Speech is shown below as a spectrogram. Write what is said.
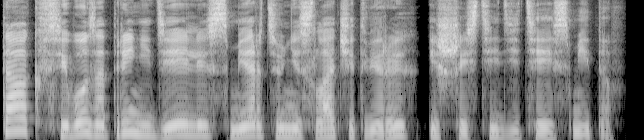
Так всего за три недели смерть унесла четверых из шести детей Смитов.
